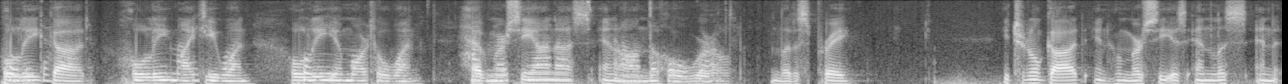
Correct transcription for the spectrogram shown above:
Holy God, Holy Mighty One, Holy Immortal One, have mercy on us and on the whole world. And let us pray. Eternal God, in whom mercy is endless and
